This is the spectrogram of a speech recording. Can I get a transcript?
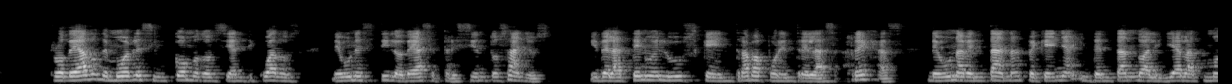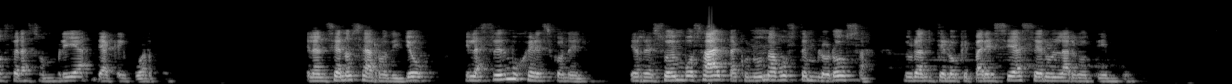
rodeado de muebles incómodos y anticuados de un estilo de hace trescientos años, y de la tenue luz que entraba por entre las rejas de una ventana pequeña intentando aliviar la atmósfera sombría de aquel cuarto. El anciano se arrodilló, y las tres mujeres con él, y rezó en voz alta con una voz temblorosa durante lo que parecía ser un largo tiempo.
